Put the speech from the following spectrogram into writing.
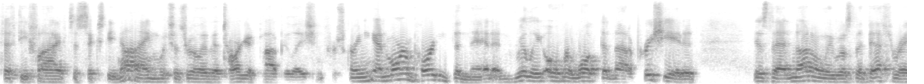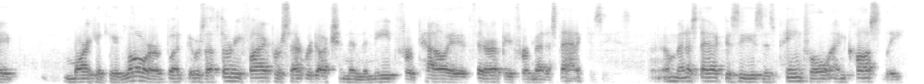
55 to 69, which is really the target population for screening. And more important than that, and really overlooked and not appreciated, is that not only was the death rate markedly lower, but there was a 35% reduction in the need for palliative therapy for metastatic disease. You know, metastatic disease is painful and costly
